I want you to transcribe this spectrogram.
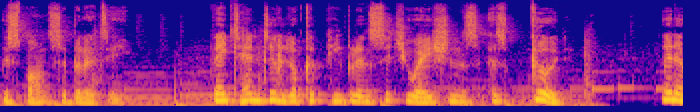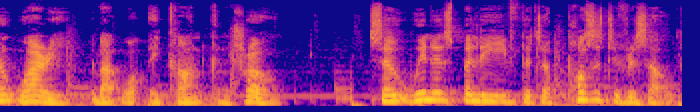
responsibility. They tend to look at people and situations as good. They don't worry about what they can't control. So, winners believe that a positive result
